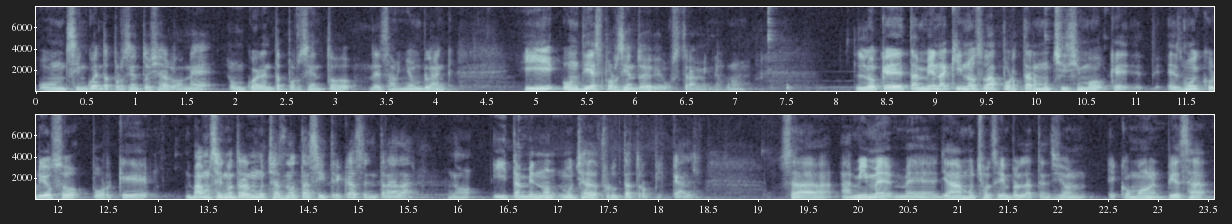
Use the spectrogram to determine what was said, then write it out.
un 50% Chardonnay, un 40% de Sauvignon Blanc y un 10% de Gewürztraminer, ¿no? Lo que también aquí nos va a aportar muchísimo, que es muy curioso porque vamos a encontrar muchas notas cítricas de entrada, ¿no? Y también mucha fruta tropical. O sea, a mí me, llama mucho siempre la atención eh, cómo empieza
